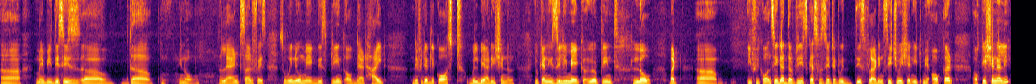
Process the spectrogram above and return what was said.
uh, maybe this is uh, the you know the land surface. So, when you make this plinth of that height definitely cost will be additional. You can easily make your plinth low, but uh, if we consider the risk associated with this flooding situation it may occur occasionally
